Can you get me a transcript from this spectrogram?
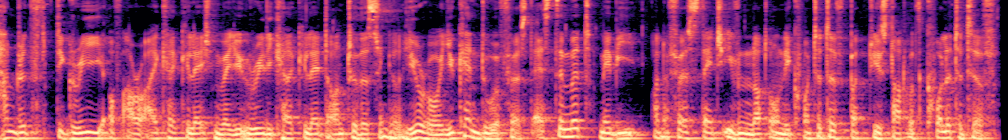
hundredth degree of ROI calculation where you really calculate down to the single euro. You can do a first estimate, maybe on a first stage, even not only quantitative, but you start with qualitative,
